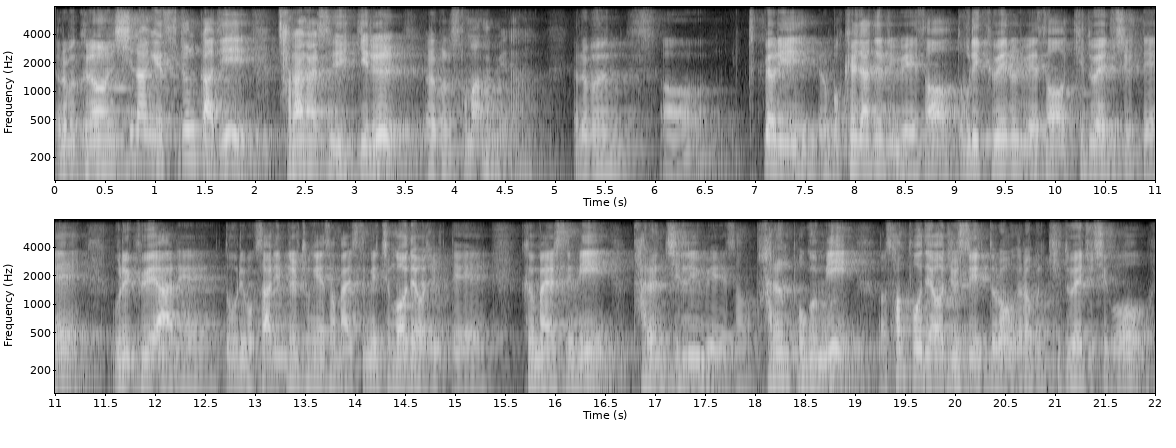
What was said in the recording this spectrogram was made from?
여러분 그런 신앙의 수준까지 자라갈 수 있기를 여러분 소망합니다. 여러분 어, 특별히 목회자들을 위해서 또 우리 교회를 위해서 기도해 주실 때 우리 교회 안에 또 우리 목사님들 통해서 말씀이 증거되어질 때 그 말씀이 바른 진리 위해서 바른 복음이 선포되어질 수 있도록 여러분 기도해 주시고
